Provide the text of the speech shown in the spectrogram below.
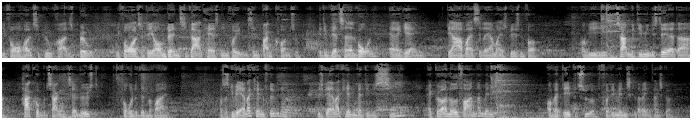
i forhold til byråkratisk bøvl, i forhold til det at omdanne cigarkassen i en forening til en bankkonto, at det bliver taget alvorligt af regeringen. Det arbejde stiller jeg mig i spidsen for. Og vi sammen med de ministerier, der har kompetencen til at løse det, får ryddet dem af vejen. Og så skal vi anerkende frivillighed. Vi skal anerkende, hvad det vil sige at gøre noget for andre mennesker, og hvad det betyder for det menneske, der rent faktisk gør det.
